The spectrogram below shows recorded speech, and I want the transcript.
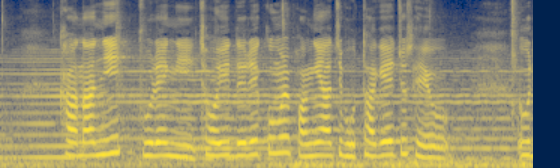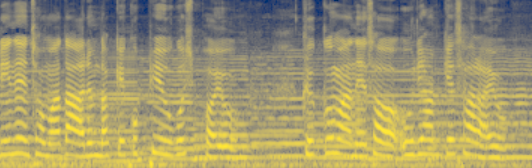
가난이, 불행이 저희들의 꿈을 방해하지 못하게 해주세요. 우리는 저마다 아름답게 꽃 피우고 싶어요. 그 꿈 안에서 우리 함께 살아요.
